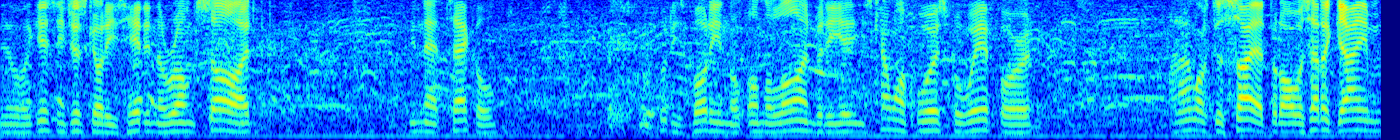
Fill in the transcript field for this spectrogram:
Yeah, well, I guess he just got his head in the wrong side in that tackle. He put his body the, on the line, but he, he's come off worse for wear for it. I don't like to say it, but I was at a game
